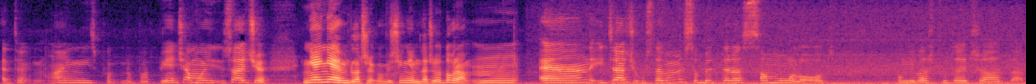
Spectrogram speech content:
ale to ani nic pod, do podpięcia. Moi, słuchajcie, nie, nie wiem dlaczego, wiecie, nie wiem dlaczego. Dobra, mm, and, i słuchajcie, ustawimy sobie teraz samolot, ponieważ tutaj trzeba tak,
